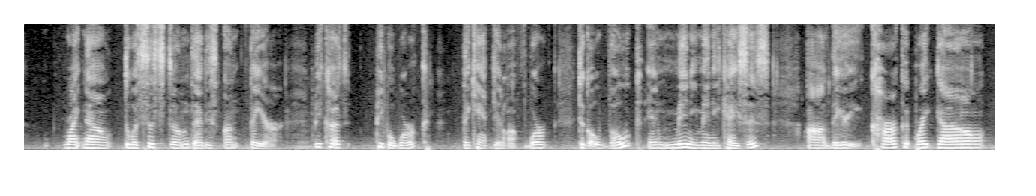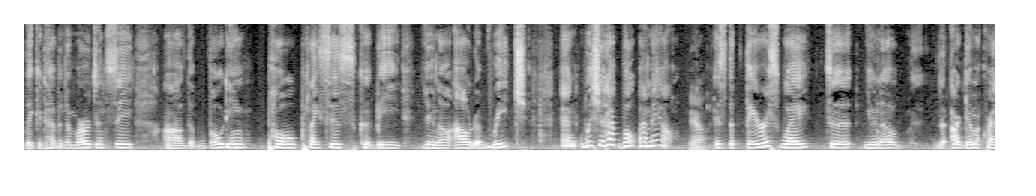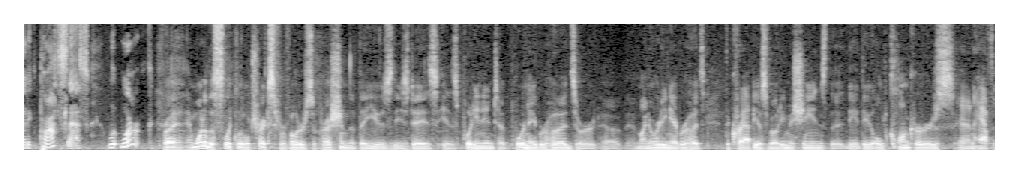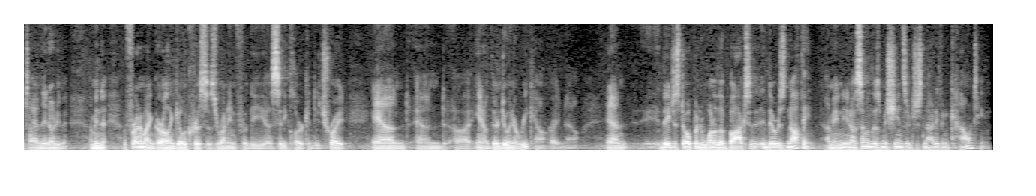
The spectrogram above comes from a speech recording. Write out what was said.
right now through a system that is unfair because people work, they can't get off work to go vote in many, many cases. Uh, their car could break down, they could have an emergency, uh, the voting poll places could be, you know, out of reach. And we should have vote by mail. Yeah. It's the fairest way to, you know, the, our democratic process would work. Right. And one of the slick little tricks for voter suppression that they use these days is putting into poor neighborhoods or uh, minority neighborhoods the crappiest voting machines, the, the, the, old clunkers, and half the time they don't even. I mean, a friend of mine, Garland Gilchrist, is running for the uh, city clerk in Detroit, and and uh, you know they're doing a recount right now, and they just opened one of the boxes. There was nothing. I mean, you know, some of those machines are just not even counting.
